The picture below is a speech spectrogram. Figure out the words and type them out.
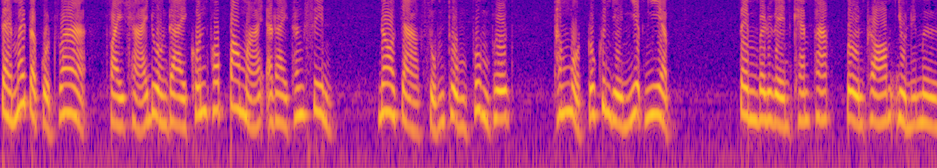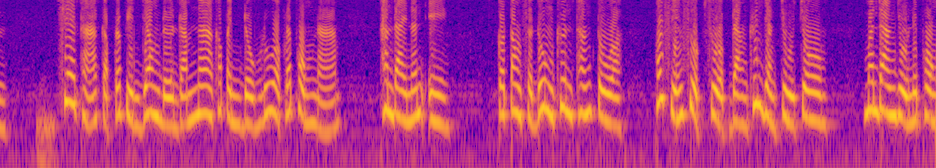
แต่ไม่ปรากฏว่าไฟฉายดวงใดค้นพบเป้าหมายอะไรทั้งสิ้น นอกจากสุมทุมพุ่มพึก ทั้งหมดลุกขึ้นยืนเงียบๆเต็มบริเวณแคมป์พักปืนพร้อมอยู่ในมือ เชี่ยถากับระปินย่องเดินรำหน้าเข้าเป็นดงลวกและพงหนามทันใดนั้นเอง ก็ต้องสะดุ้งขึ้นทั้งตัว เพราะเสียงสวบสวบดังขึ้นอย่างจู่โจม มันดังอยู่ในพง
